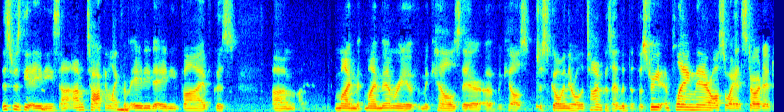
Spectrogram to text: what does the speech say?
This was the '80s. I, I'm talking like from '80 to '85 because um, my my memory of Mikell's there of Mikell's just going there all the time because I lived up the street and playing there. Also, I had started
